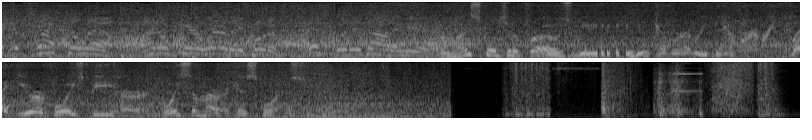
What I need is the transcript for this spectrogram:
2.8 seconds left. to left. I don't care where they put him. This one is out of here. From high school to the pros, we, we cover everything. Cover everything. Let your voice be heard. Voice America Sports.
